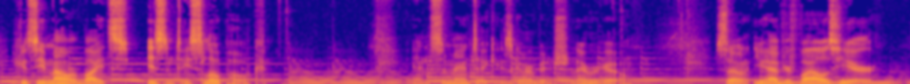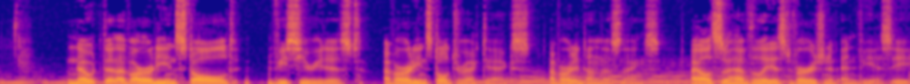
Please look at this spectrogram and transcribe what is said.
You can see Malwarebytes isn't a slowpoke. And Symantec is garbage. There we go. So you have your files here. Note that I've already installed VCRedist. I've already installed DirectX. I've already done those things. I also have the latest version of NVSE.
